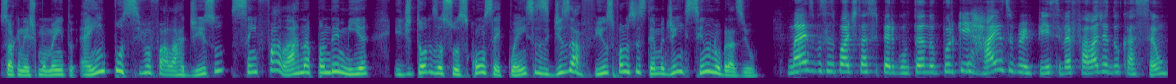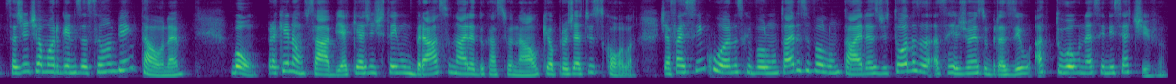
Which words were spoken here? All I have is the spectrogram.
Só que neste momento é impossível falar disso sem falar na pandemia e de todas as suas consequências e desafios para o sistema de ensino no Brasil. Mas você pode estar se perguntando por que raios o Greenpeace vai falar de educação se a gente é uma organização ambiental, né? Bom, para quem não sabe, aqui a gente tem um braço na área educacional, que é o Projeto Escola. Já faz cinco anos que voluntários e voluntárias de todas as regiões do Brasil atuam nessa iniciativa.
